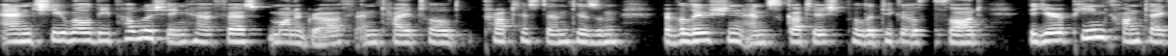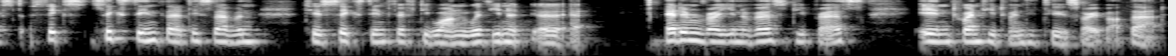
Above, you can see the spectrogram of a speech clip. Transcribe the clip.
and she will be publishing her first monograph entitled Protestantism, Revolution and Scottish Political Thought, the European Context 1637 to 1651 with uh, Edinburgh University Press in 2022. Sorry about that.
